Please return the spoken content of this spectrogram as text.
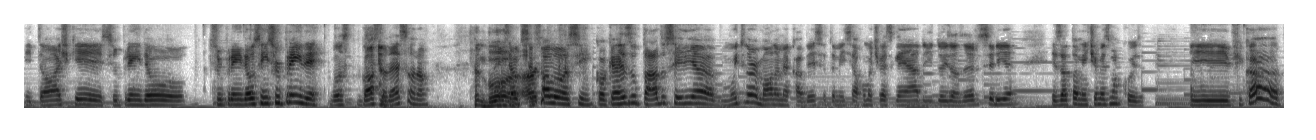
Então acho que surpreendeu, surpreendeu sem surpreender. Gosta dessa ou não? Boa. Mas é o que você falou, assim, qualquer resultado seria muito normal na minha cabeça também. Se a Roma tivesse ganhado de 2 a 0 seria exatamente a mesma coisa. E fica.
